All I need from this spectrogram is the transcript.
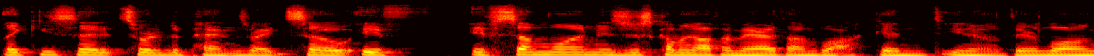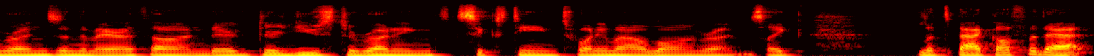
like you said, it sort of depends, right? So if if someone is just coming off a marathon block and you know their long runs in the marathon they're they're used to running 16 20 mile long runs like let's back off of that.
